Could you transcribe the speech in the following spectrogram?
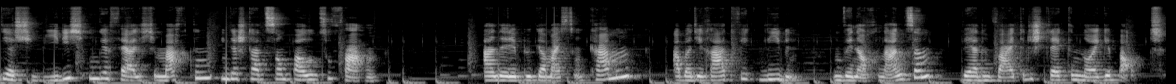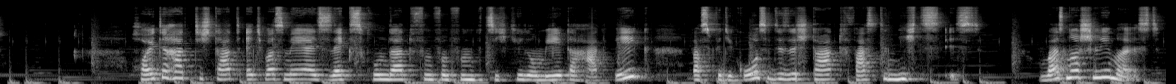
der schwierig und gefährlich machten, in der Stadt São Paulo zu fahren. Andere Bürgermeister kamen, aber die Radweg blieben und wenn auch langsam, werden weitere Strecken neu gebaut. Heute hat die Stadt etwas mehr als 655 Kilometer Radweg, was für die Größe dieser Stadt fast nichts ist. Und was noch schlimmer ist,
